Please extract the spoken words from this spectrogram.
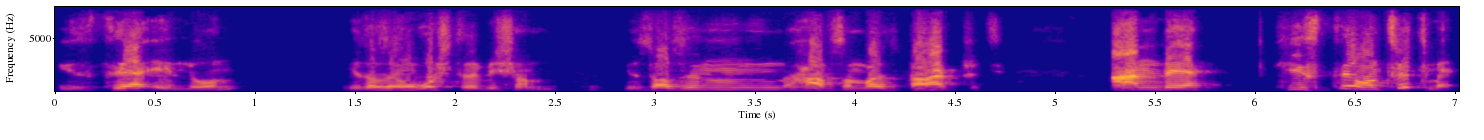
He's there alone. He doesn't watch television. He doesn't have somebody to interact with. And uh, he's still on treatment.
